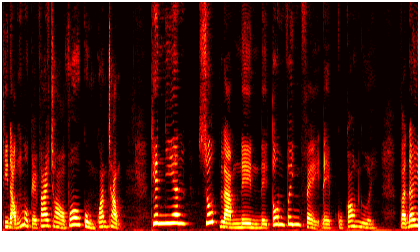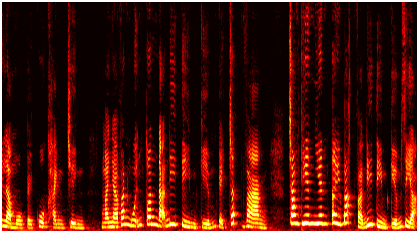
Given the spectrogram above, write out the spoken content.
thì đóng một cái vai trò vô cùng quan trọng. Thiên nhiên giúp làm nền để tôn vinh vẻ đẹp của con người. Và đây là một cái cuộc hành trình mà nhà văn Nguyễn Tuân đã đi tìm kiếm cái chất vàng trong thiên nhiên Tây Bắc và đi tìm kiếm gì ạ?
